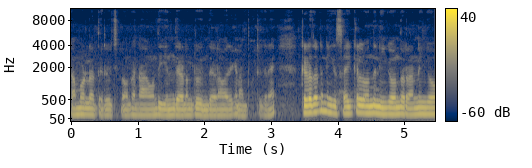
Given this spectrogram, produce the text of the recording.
கமெண்ட்லாம் தெரிவிச்சுக்கோங்க. நான் வந்து இந்த இடம் டு இந்த இடம் வரைக்கும் நான் போயிருக்கிறேன் கிட்டத்தட்ட நீங்கள் சைக்கிள் வந்து நீங்கள் வந்து ரன்னிங்கோ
